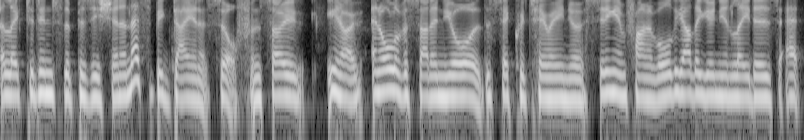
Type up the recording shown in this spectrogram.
elected into the position, and that's a big day in itself. And so, you know, and all of a sudden you're the secretary and you're sitting in front of all the other union leaders at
